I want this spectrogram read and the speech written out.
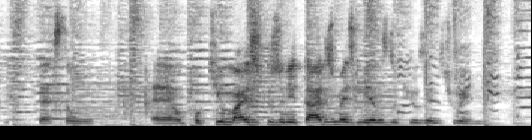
Que testam é, um pouquinho mais do que os unitários, mas menos do que os end-to-end. end to end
